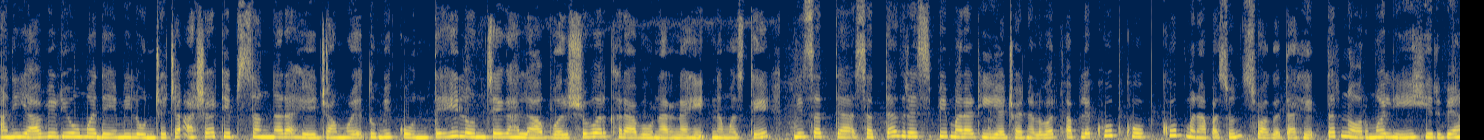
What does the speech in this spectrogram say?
आणि या व्हिडिओमध्ये मी लोणच्याच्या अशा टिप्स सांगणार आहे ज्यामुळे तुम्ही कोणतेही लोणचे घाला वर्षभर खराब होणार नाही. नमस्ते. मी सत्या सत्याच रेसिपी मराठी या चॅनलवर आपले खूप खूप खूप मनापासून स्वागत आहे. तर नॉर्मली हिरव्या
